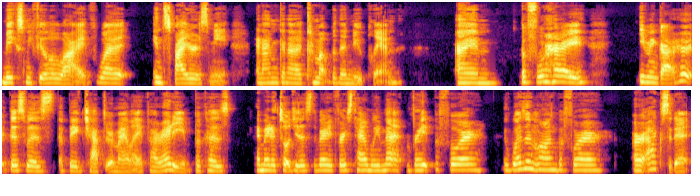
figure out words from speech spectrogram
makes me feel alive, what inspires me, and I'm going to come up with a new plan. I'm before I even got hurt, this was a big chapter in my life already because I might have told you this the very first time we met, right before it wasn't long before our accident.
